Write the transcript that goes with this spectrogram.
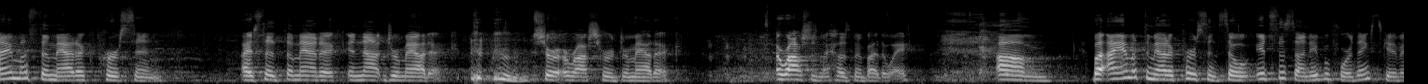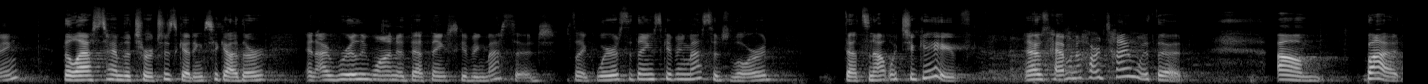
I'm a thematic person. I said thematic and not dramatic. sure, Arash heard dramatic. Arash is my husband, by the way. Um, but I am a thematic person, so it's the Sunday before Thanksgiving, the last time the church is getting together, and I really wanted that Thanksgiving message. It's like, where's the Thanksgiving message, Lord? That's not what you gave. And I was having a hard time with it. Um, but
